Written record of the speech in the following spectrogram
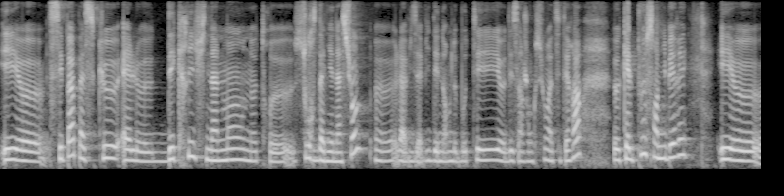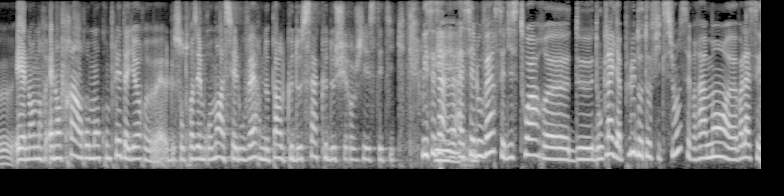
Et euh, c'est pas parce que elle décrit finalement notre source d'aliénation, euh, là vis-à-vis des normes de beauté, des injonctions, etc., qu'elle peut s'en libérer. Et, euh, et elle, en, elle, en, fera un roman complet. D'ailleurs, euh, son troisième roman, À ciel ouvert, ne parle que de ça, que de chirurgie esthétique. Oui, c'est ça. À ciel ouvert, c'est l'histoire euh, de. Donc là, il n'y a plus d'autofiction. C'est vraiment, euh, voilà, c'est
